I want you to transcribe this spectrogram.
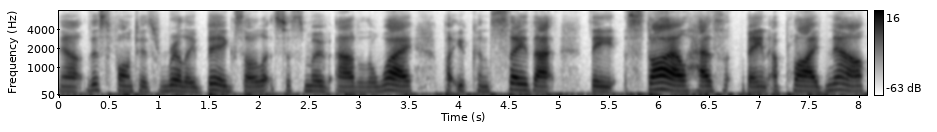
Now this font is really big so let's just move out of the way but you can see that the style has been applied now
